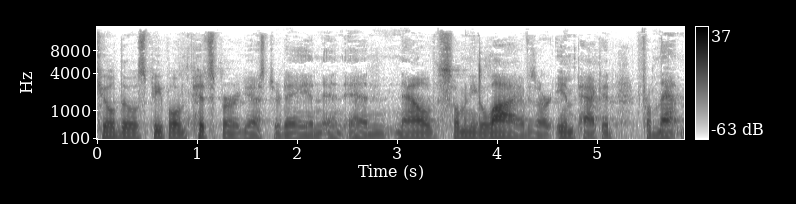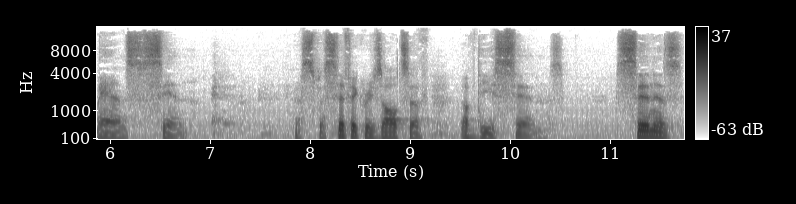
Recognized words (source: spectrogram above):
killed those people in Pittsburgh yesterday, and, and, and now so many lives are impacted from that man's sin. The specific results of, of these sins sin is,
